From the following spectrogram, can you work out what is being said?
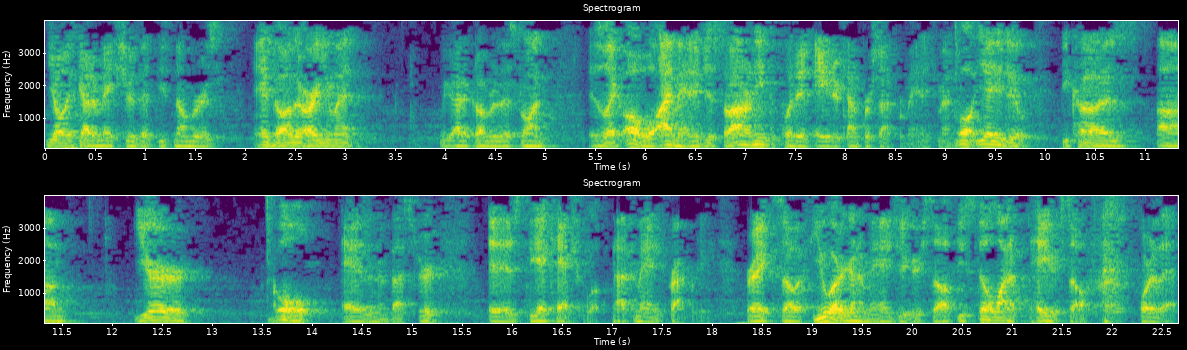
you always got to make sure that these numbers and the other argument, we got to cover this one, is like, oh, well, I manage it, so I don't need to put in 8 or 10% for management. Well, yeah, you do, because um, your goal as an investor is to get cash flow, not to manage property, right? So if you are going to manage it yourself, you still want to pay yourself for that,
